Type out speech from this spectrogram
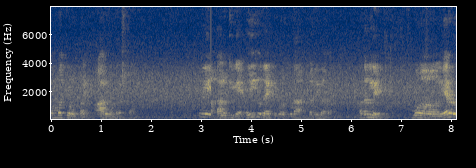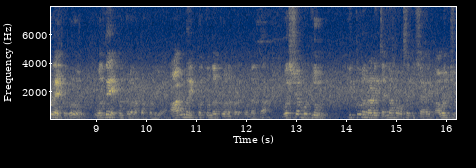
ತೊಂಬತ್ತೇಳು ಇಲ್ಲಿ ತಾಲೂಕಿಗೆ ಐದು ರ್ಯಾಂಕ್ಗಳು ಕೂಡ ಬಂದಿದ್ದಾವೆ. ಅದರಲ್ಲಿ ಎರಡು ರ್ಯಾಂಕ್ಗಳು ಒಂದೇ ಅಂಕವನ್ನು ಪಡ್ಕೊಂಡಿದ್ದಾರೆ. ಆರುನೂರ ಇಪ್ಪತ್ತೊಂದು ಅಂಕವನ್ನು ಪಡ್ಕೊಂಡಂಥ ವರ್ಷ ಮೊದಲು ಕಿತ್ತೂರು ರಾಣಿ ಚೆನ್ನಮ್ಮ ವಸತಿ ಶಾಲೆ ಕಾವಂಚು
